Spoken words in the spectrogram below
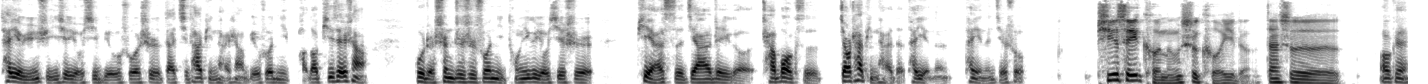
它也允许一些游戏，比如说是在其他平台上，比如说你跑到 PC 上，或者甚至是说你同一个游戏是 PS 加这个 Xbox 交叉平台的，它也能它也能接受。PC 可能是可以的，但是 OK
